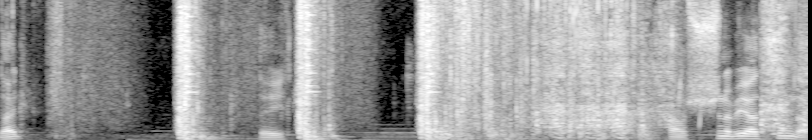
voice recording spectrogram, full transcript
Lan. Değil. Tamam şunu bir atayım da.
